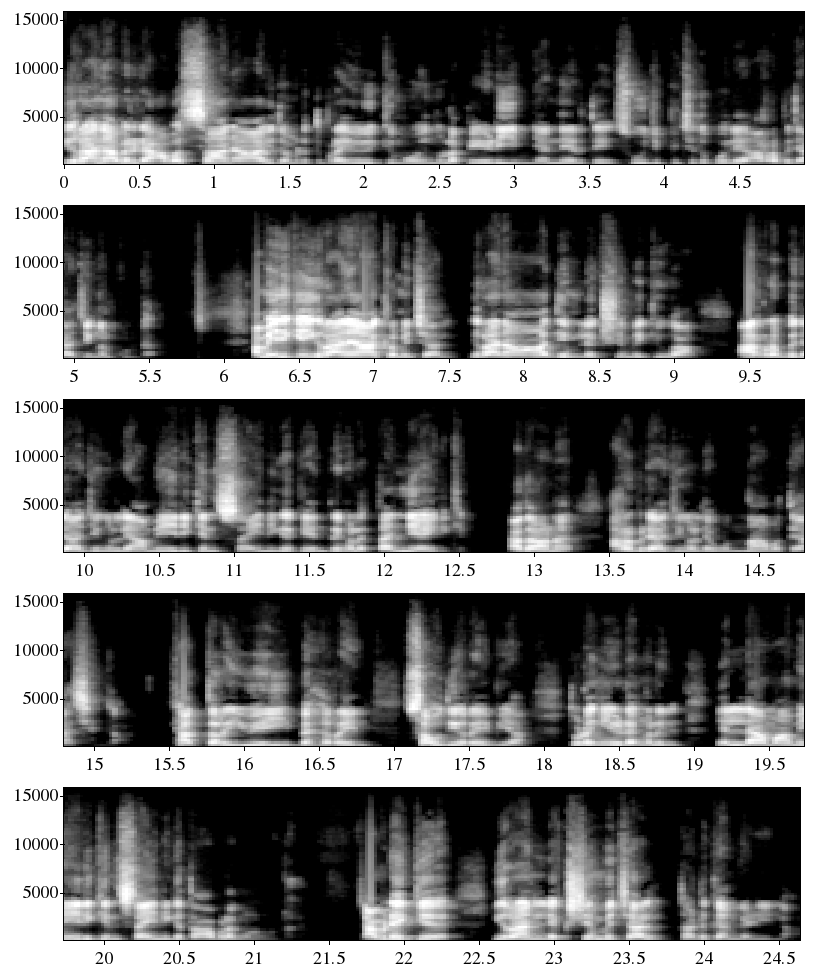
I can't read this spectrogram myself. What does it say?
ഇറാൻ അവരുടെ അവസാന ആയുധമെടുത്ത് പ്രയോഗിക്കുമോ എന്നുള്ള പേടിയും ഞാൻ നേരത്തെ സൂചിപ്പിച്ചതുപോലെ അറബ് രാജ്യങ്ങൾക്കുണ്ട്. അമേരിക്ക ഇറാനെ ആക്രമിച്ചാൽ ഇറാൻ ആദ്യം ലക്ഷ്യം വെക്കുക അറബ് രാജ്യങ്ങളിലെ അമേരിക്കൻ സൈനിക കേന്ദ്രങ്ങളെ തന്നെയായിരിക്കും. അതാണ് അറബ് രാജ്യങ്ങളുടെ ഒന്നാമത്തെ ആശങ്ക. Qatar U A Bahrain Saudi Arabia തുടങ്ങിയ ഇടങ്ങളിൽ എല്ലാം അമേരിക്കൻ സൈനിക താവളങ്ങളുണ്ട്. അവിടേക്ക് ഇറാൻ ലക്ഷ്യം വെച്ചാൽ തടുക്കാൻ കഴിയില്ല.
